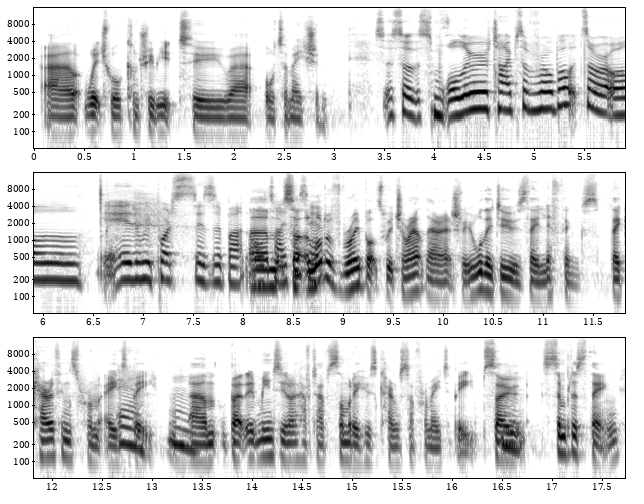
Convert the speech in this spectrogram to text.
uh, which will contribute to uh, automation. So, so the smaller types of robots, are all it reports is about all Um, sizes. so a yeah? lot of robots which are out there actually, all they do is they lift things. They carry things from A to Yeah. B. Um, but it means you don't have to have somebody who's carrying stuff from A to B. So simplest thing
